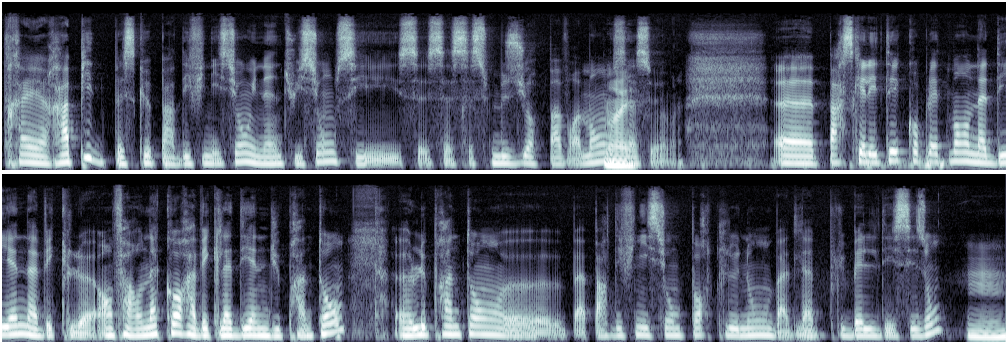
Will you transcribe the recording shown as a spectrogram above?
très rapide parce que par définition, une intuition, c'est, ça, se mesure pas vraiment. Ça se, euh, parce qu'elle était complètement en ADN avec le, enfin en accord avec l'ADN du printemps. Euh, le printemps, euh, bah, par définition, porte le nom bah, de la plus belle des saisons. Mmh.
